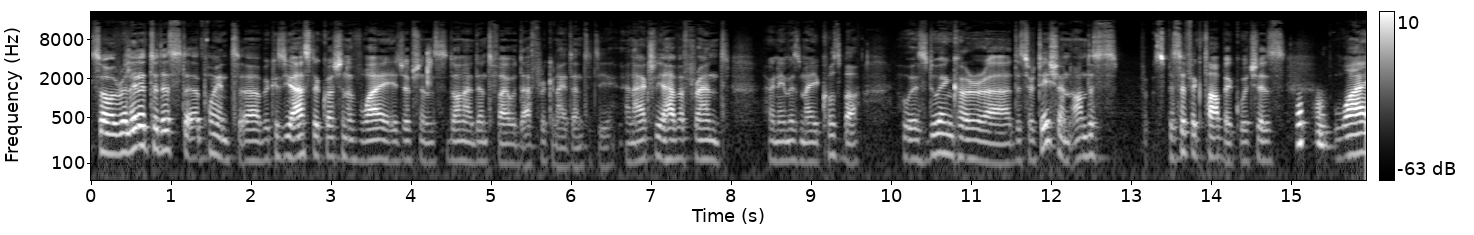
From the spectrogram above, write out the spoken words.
So, related to this uh, point, uh, because you asked the question of why Egyptians don't identify with the African identity, and I actually have a friend, her name is Mai Kozba, who is doing her uh, dissertation on this specific topic, which is why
